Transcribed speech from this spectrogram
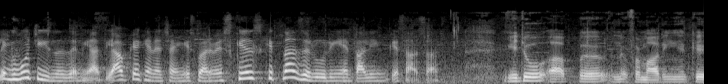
लेकिन वो चीज़ नज़र नहीं आती। आप क्या कहना चाहेंगे इस बारे में? स्किल्स कितना ज़रूरी है तालीम के साथ साथ ये जो आप फरमा रही हैं कि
